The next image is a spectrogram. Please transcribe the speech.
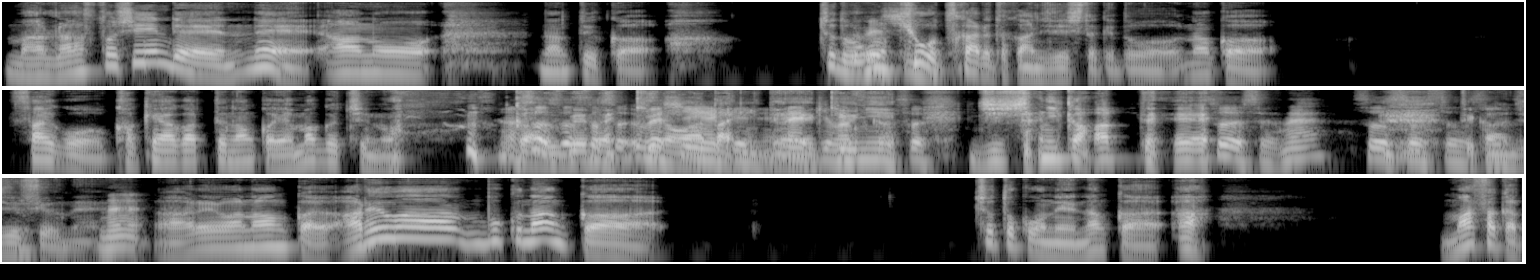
まあ、ラストシーンでね、あの、なんていうか、ちょっと僕も今日疲れた感じでしたけど、なんか、最後駆け上がってなんか山口の なんか上の駅のあたりで急に実写に変わって、そうですよね。そうそうそう。って感じですよね。ね。あれはなんか、あれは僕なんか、ちょっとこうね、なんか、あ、まさか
